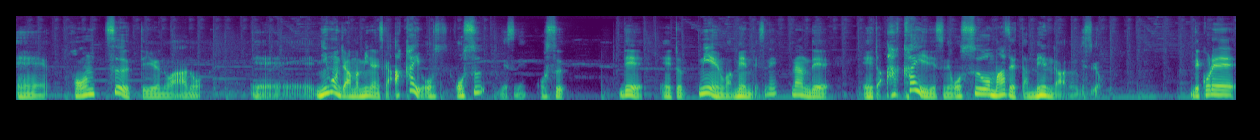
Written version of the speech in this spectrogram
えー、本通っていうのは、あの、えー、日本じゃあんま見ないんですが、赤いお酢お酢ですね。お酢。で、えっ、ー、と、麺は麺ですね。なんで、えっ、と、赤いですね、お酢を混ぜた麺があるんですよ。で、これ、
